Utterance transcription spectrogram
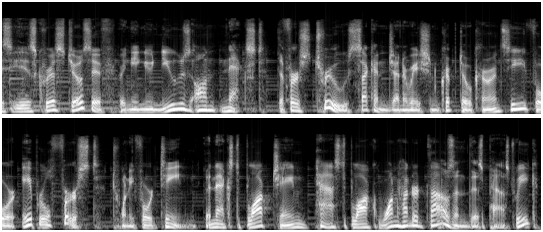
This is Chris Joseph bringing you news on NXT, the first true second generation cryptocurrency for April 1st, 2014. The NXT blockchain passed block 100,000 this past week.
